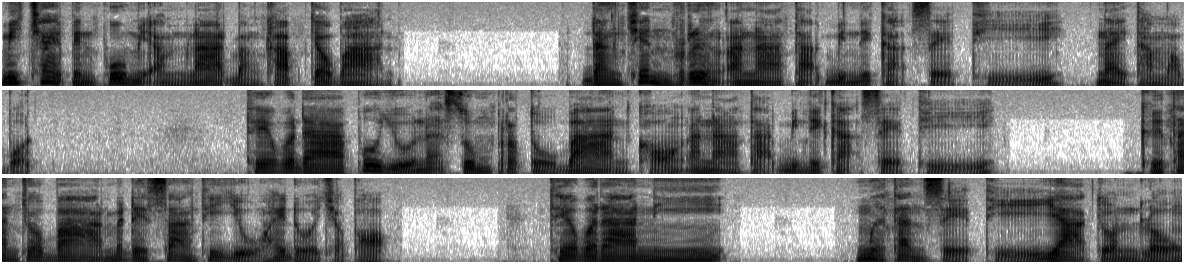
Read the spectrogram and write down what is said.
มิใช่เป็นผู้มีอำนาจบังคับเจ้าบ้าน ดังเช่นเรื่องอนาถบินิกะเศรษฐีในธรรมบท เทวดาผู้อยู่ณซุ้มประตูบ้านของอนาถบินิกะเศรษฐี คือท่านเจ้าบ้านไม่ได้สร้างที่อยู่ให้โดยเฉพาะ เทวดานี้ เมื่อท่านเศรษฐียากจนลง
